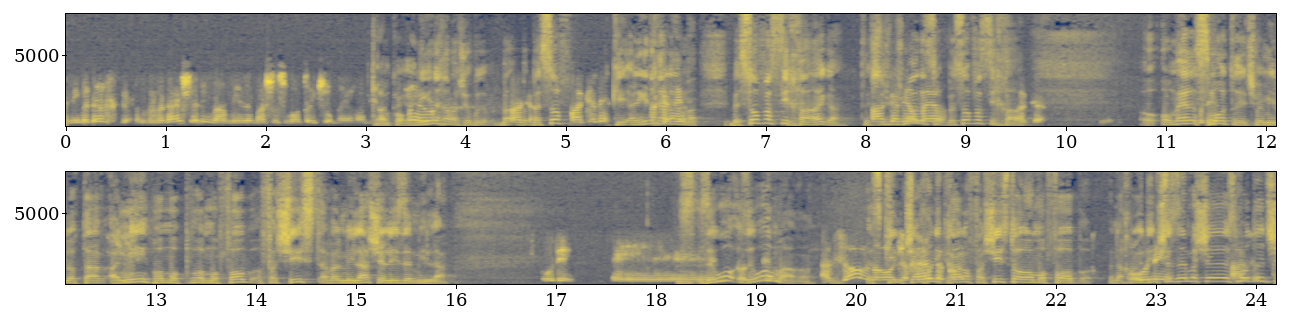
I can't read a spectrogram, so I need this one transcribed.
אני בדרך כלל, בוודאי שאני מאמין למה שסמוטריץ' אומר. אני אוקיי, אני אגיד לך משהו, בסוף, אני אגיד לך למה. בסוף השיחה, רגע, תשמע עד הסוף, בסוף השיחה. אומר סמוטריץ' במילותיו, אני הומופוב פשיסט, אבל מילה שלי זה מילה. אודי. אה, זה הוא אמר. עזוב, נו, אז כאילו כשאנחנו נקרא לו פשיסט או הומופוב, אנחנו יודעים שזה מה שסמוטריץ'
